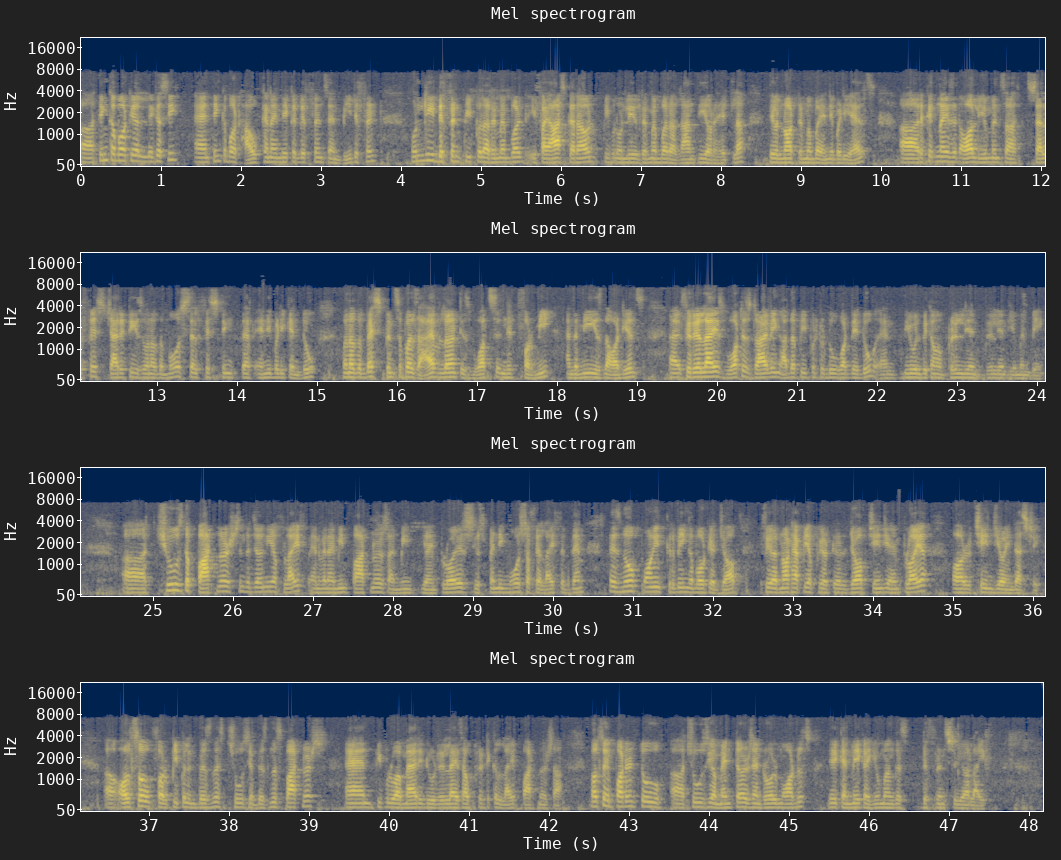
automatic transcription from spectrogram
uh, think about your legacy and think about how can I make a difference and be different. Only different people are remembered. If I ask around, people only remember a Gandhi or a Hitler. They will not remember anybody else. Uh, recognize that all humans are selfish. Charity is one of the most selfish things that anybody can do. One of the best principles I have learned is what's in it for me, and the me is the audience. Uh, if you realize what is driving other people to do what they do, and you will become a brilliant, brilliant human being. Uh, choose the partners in the journey of life and when I mean partners I mean your employers you're spending most of your life with them there's no point cribbing about your job if you are not happy your, your job change your employer or change your industry uh, also for people in business choose your business partners and people who are married who realize how critical life partners are. Also important to uh, choose your mentors and role models. They can make a humongous difference to your life.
